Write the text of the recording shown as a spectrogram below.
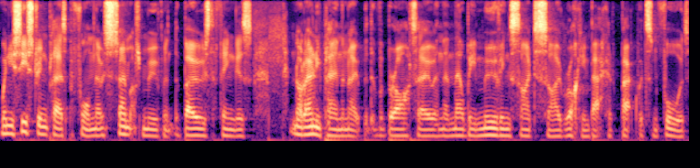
When you see string players perform, there is so much movement. The bows, the fingers, not only playing the note, but the vibrato, and then they'll be moving side to side, rocking back backwards and forwards.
